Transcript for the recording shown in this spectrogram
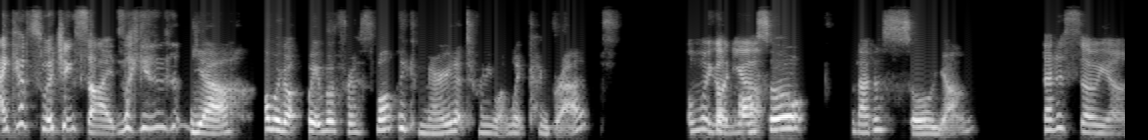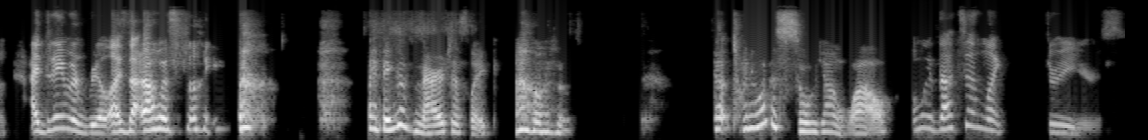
I kept switching sides. Like, yeah. Oh my god. Wait, but first of all, like married at 21, like congrats. oh my But god, yeah, Also, that is so young. that is so young. I didn't even realize that I was like, I think of marriage as like, I don't know. Yeah, 21 is so young. Wow. oh my, that's in like three years.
